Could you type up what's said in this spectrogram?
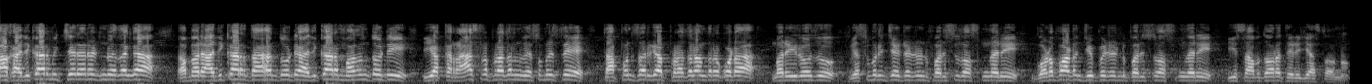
మాకు అధికారం ఇచ్చారనేటువంటి విధంగా మరి అధికార దాహంతో అధికార మదంతో ఈ యొక్క రాష్ట్ర ప్రజలను విస్మరిస్తే తప్పనిసరిగా ప్రజలందరూ కూడా మరి ఈ రోజు విస్మరించేటటువంటి పరిస్థితి వస్తుందని గుణపాఠం చెప్పేటటువంటి పరిస్థితి వస్తుందని ఈ సభ ద్వారా తెలియజేస్తా ఉన్నాం.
